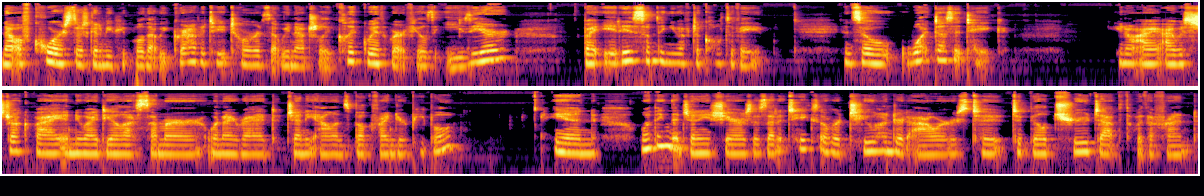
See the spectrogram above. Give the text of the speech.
Now, of course, there's going to be people that we gravitate towards, that we naturally click with, where it feels easier, but it is something you have to cultivate. And so, what does it take? You know, I, I was struck by a new idea last summer when I read Jennie Allen's book, Find Your People. And one thing that Jennie shares is that it takes over 200 hours to, to build true depth with a friend.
